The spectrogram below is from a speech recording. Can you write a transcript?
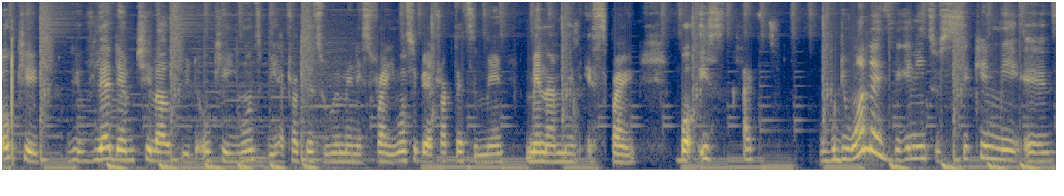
okay, you've let them chill out with okay, you want to be attracted to women, it's fine. You want to be attracted to men, men and men, it's fine. But it's I, the one that is beginning to sicken me is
